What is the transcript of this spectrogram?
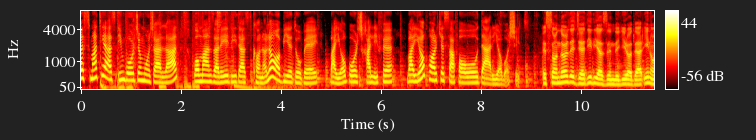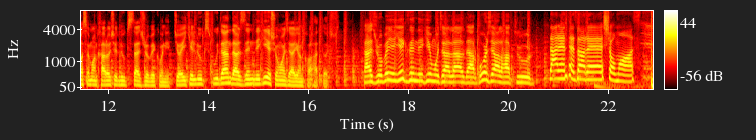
قسمتی از این برج مجلل با منظره دید از کانال آبی دوبی و یا برج خلیفه و یا پارک صفا و دریا باشید. استاندارد جدیدی از زندگی را در این آسمان خراش لوکس تجربه کنید جایی که لوکس بودن در زندگی شما جریان خواهد داشت تجربه یک زندگی مجلل در برج الهبتور در انتظار شماست.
